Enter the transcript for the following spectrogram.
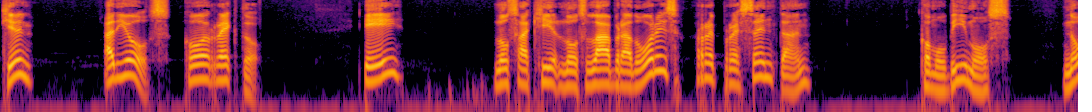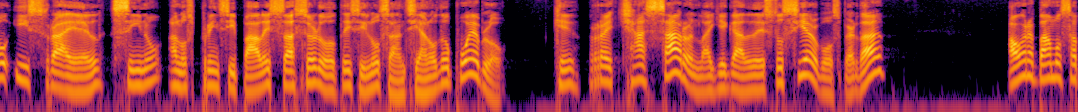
¿Quién? A Dios, correcto. Y los, aquí, los labradores representan, como vimos, no Israel, sino a los principales sacerdotes y los ancianos del pueblo que rechazaron la llegada de estos siervos, ¿verdad? Ahora vamos a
